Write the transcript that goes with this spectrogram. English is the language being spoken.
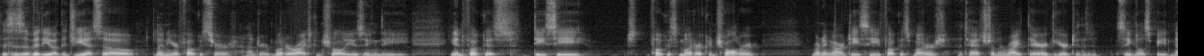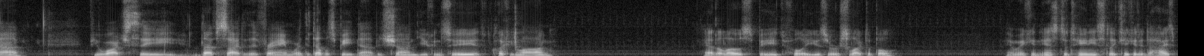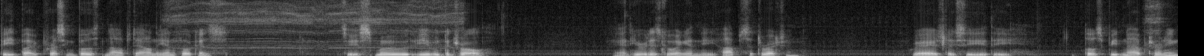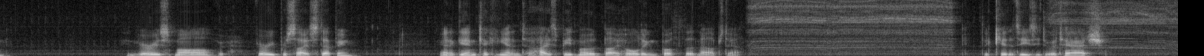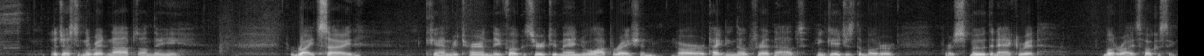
This is a video of the GSO linear focuser under motorized control using the nFOCUS DC focus motor controller running our DC focus motors attached on the right there geared to the single speed knob. If you watch the left side of the frame where the double speed knob is shown you can see it's clicking along at a low speed fully user selectable and we can instantaneously kick it into high speed by pressing both knobs down on the nFOCUS. See smooth, even control. And here it is going in the opposite direction. Gradually see the low speed knob turning in very small, very precise stepping. And again kicking it into high speed mode by holding both of the knobs down. The kit is easy to attach. Adjusting the red knobs on the right side can return the focuser to manual operation or tightening those red knobs engages the motor for smooth and accurate motorized focusing.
